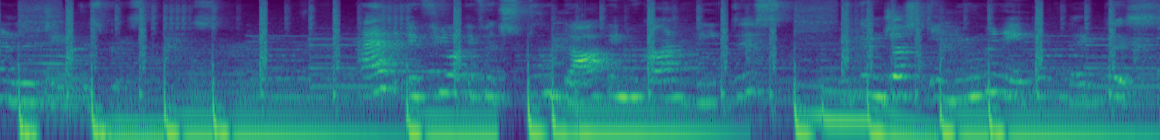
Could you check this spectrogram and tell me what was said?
and it will change display screens. And if you if it's too dark and you can't read this, you can just illuminate it like this.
